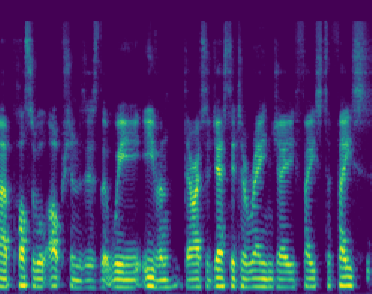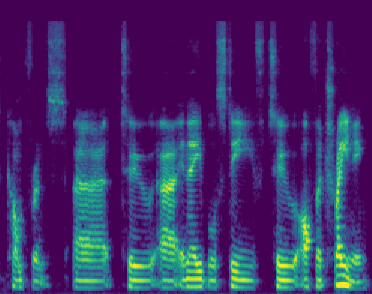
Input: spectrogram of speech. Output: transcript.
uh, possible options is that we even, dare I suggest it, arrange a face-to-face conference uh, to uh, enable Steve to offer training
